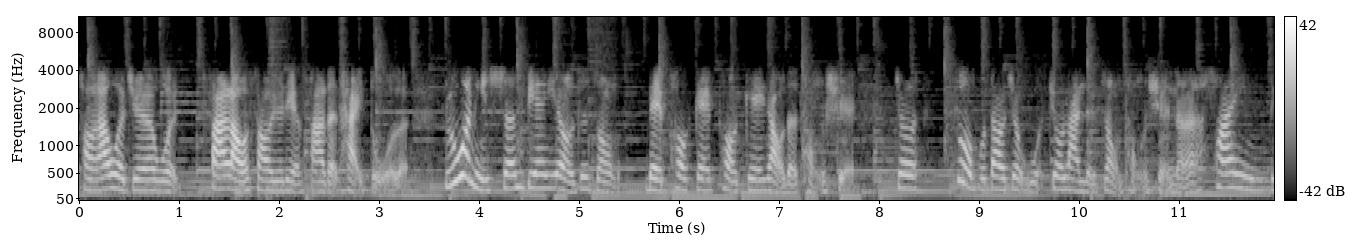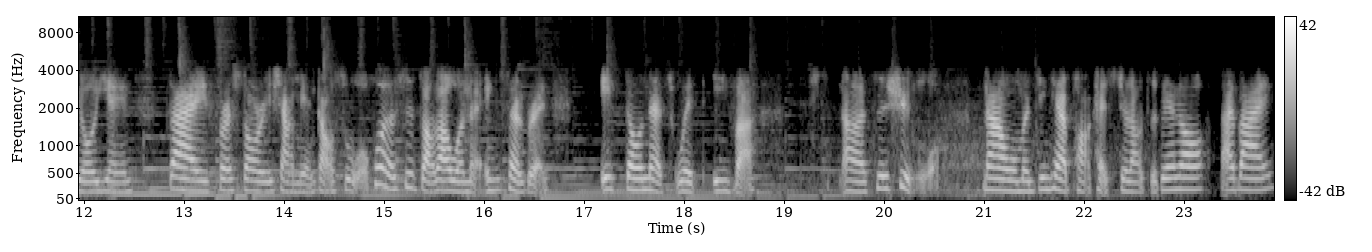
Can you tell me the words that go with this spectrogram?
好啦，我觉得我发牢骚有点发的太多了。如果你身边也有这种被破 gay 破 gay 扰的同学，就做不到就我就烂的这种同学呢，欢迎留言在 First Story 下面告诉我，或者是找到我的 Instagram eat donuts with Eva，呃，私讯我。那我们今天的 podcast 就到这边喽，拜拜。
